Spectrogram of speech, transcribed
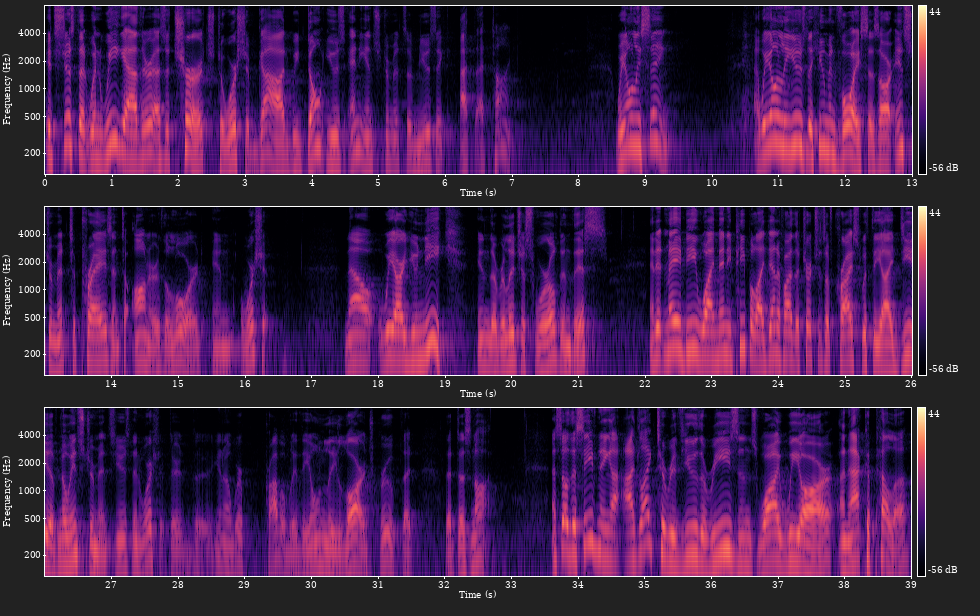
It's just that when we gather as a church to worship God, we don't use any instruments of music at that time. We only sing. And we only use the human voice as our instrument to praise and to honor the Lord in worship. Now, we are unique in the religious world in this, and it may be why many people identify the churches of Christ with the idea of no instruments used in worship. You know, we're probably the only large group that, that does not. And so this evening I'd like to review the reasons why we are an a cappella,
